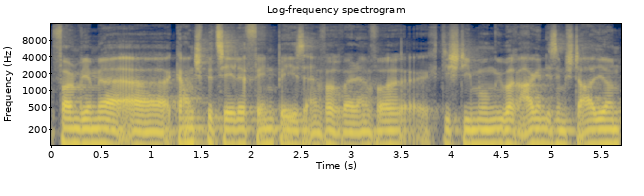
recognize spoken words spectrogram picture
Vor allem wir haben ja eine ganz spezielle Fanbase einfach, weil einfach die Stimmung überragend ist im Stadion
